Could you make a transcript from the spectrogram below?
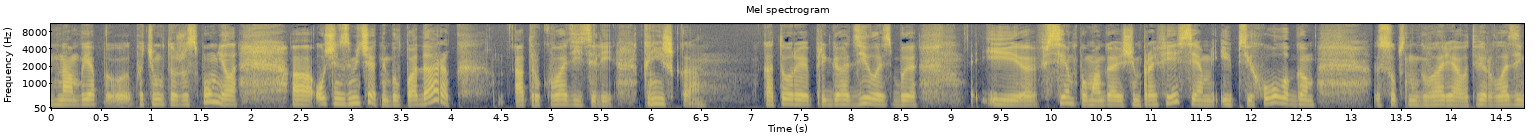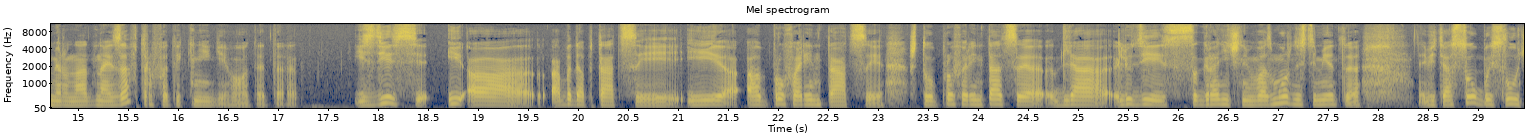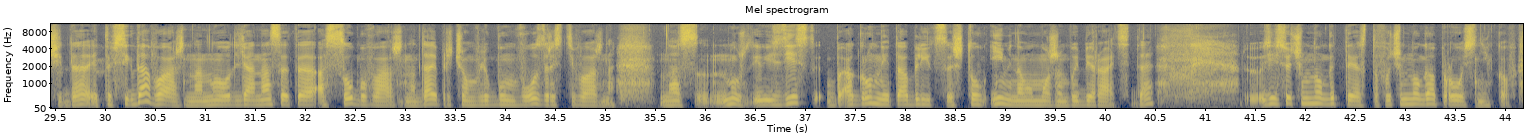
нам я почему-то уже вспомнила, а, очень замечательный был подарок от руководителей. Книжка которая пригодилась бы и всем помогающим профессиям, и психологам. Собственно говоря, вот Вера Владимировна одна из авторов этой книги. Вот это и здесь и о, об адаптации, и о профориентации, что профориентация для людей с ограниченными возможностями это ведь особый случай, да, это всегда важно, но для нас это особо важно, да, и причем в любом возрасте важно. У нас, ну, здесь огромные таблицы, что именно мы можем выбирать, да. Здесь очень много тестов, очень много опросников.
